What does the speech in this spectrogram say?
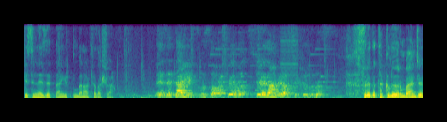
Kesin lezzetten yırttım ben arkadaşlar. Lezzetten yırttınız Savaş Bey ama süreden biraz çıkıldınız. Sürede takılıyorum bence.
